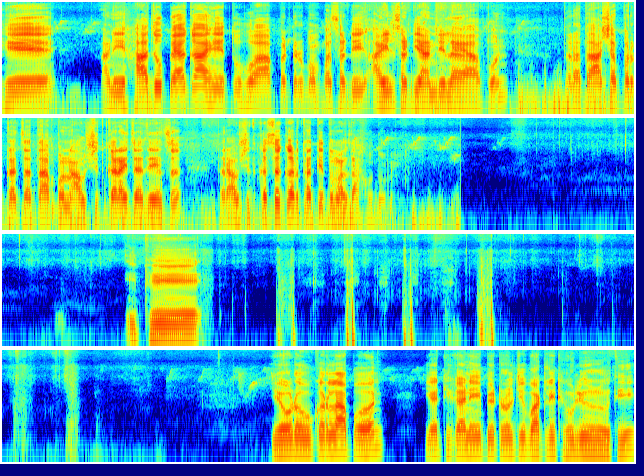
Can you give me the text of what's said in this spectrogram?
हे आणि हा जो पॅक आहे तो हा पेट्रोल पंपासाठी आईलसाठी आणलेला आहे आपण. तर आता अशा प्रकारचं आता आपण औषध करायचं आहे याचं तर औषध कसं करतात ते तुम्हाला दाखवतो मी. इथे एवढं उकरला आपण या ठिकाणी पेट्रोलची बाटली ठेवली होती.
